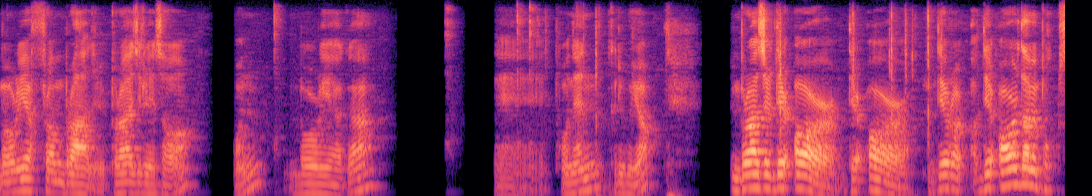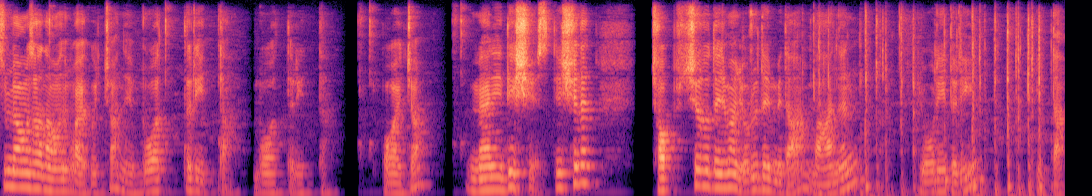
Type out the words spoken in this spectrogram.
Maria from Brazil. 브라질에서 온 모리아가 네, 보낸 글이고요. In Brazil, there are, there are, there are, there are 다음에 복수명사 나오는 거 알고 있죠? 네, 무엇들이 있다, 무엇들이 있다. 뭐가 있죠? Many dishes. dish는 접시도 되지만 요리됩니다. 많은 요리들이 있다.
